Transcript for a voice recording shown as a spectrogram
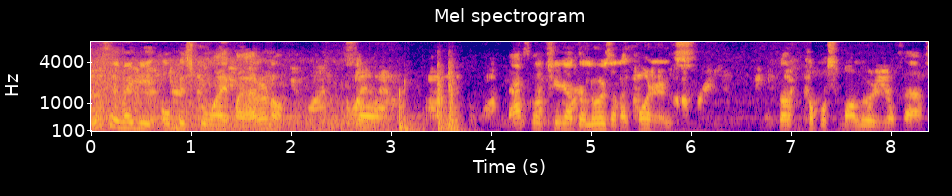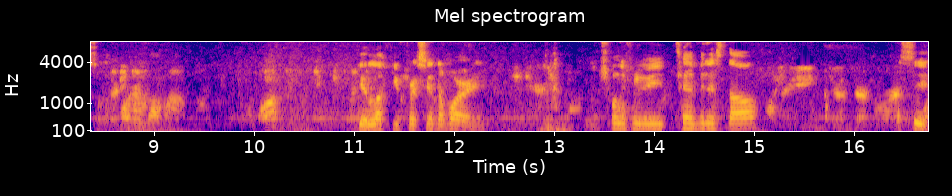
Looks like it might be open school my I don't know. So that's gonna change out the lures on the corners. Throw a couple small lures real fast on the corners on. Get lucky first thing in the morning. It's only for maybe 10 minutes now. Let's see.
